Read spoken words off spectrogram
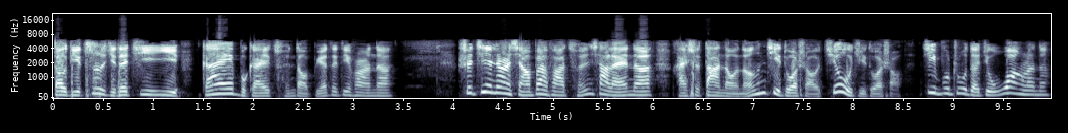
到底自己的记忆该不该存到别的地方呢？是尽量想办法存下来呢，还是大脑能记多少就记多少，记不住的就忘了呢？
